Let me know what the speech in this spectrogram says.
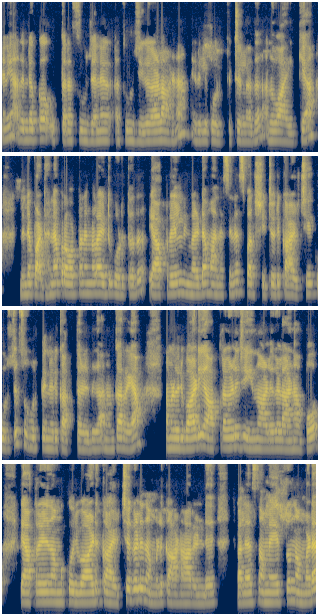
ഇനി അതിന്റെ ഒക്കെ ഉത്തര സൂചന സൂചികകളാണ് ഇതിൽ കൊടുത്തിട്ടുള്ളത്. അത് വായിക്കുക. ഇതിന്റെ പഠന പ്രവർത്തനങ്ങളായിട്ട് കൊടുത്തത്. യാത്രയിൽ നിങ്ങളുടെ മനസ്സിനെ സ്പർശിച്ച ഒരു കാഴ്ചയെ കുറിച്ച് സുഹൃത്തിന് ഒരു കത്തെഴുതുക നമുക്കറിയാം നമ്മൾ ഒരുപാട് യാത്രകൾ ചെയ്യുന്ന ആളുകളാണ്. അപ്പോൾ യാത്രയിൽ നമുക്ക് ഒരുപാട് കാഴ്ചകൾ നമ്മൾ കാണാറുണ്ട്. പല സമയത്തും നമ്മുടെ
